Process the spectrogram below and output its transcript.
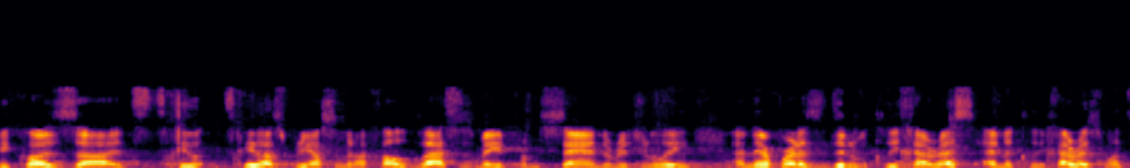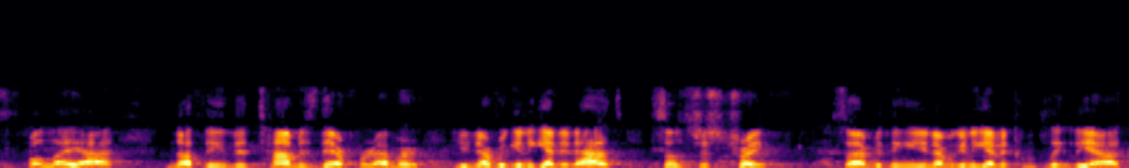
because uh, it's tchilas priyasim and. Glass is made from sand originally, and therefore it has a din of klicheres. And the klicheres, once it's poleya, nothing. The tam is there forever. You're never going to get it out, so it's just treif. So everything you're never going to get it completely out,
